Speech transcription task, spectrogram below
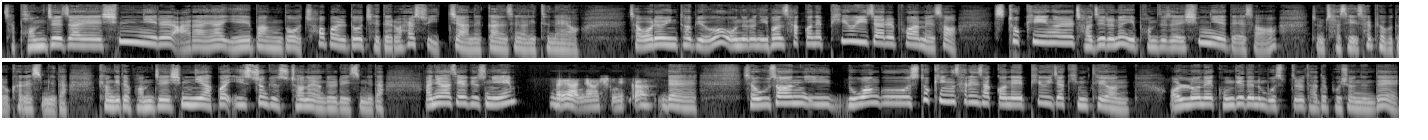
자, 범죄자의 심리를 알아야 예방도 처벌도 제대로 할 수 있지 않을까 하는 생각이 드네요. 자, 월요 인터뷰. 오늘은 이번 사건의 피의자를 포함해서 스토킹을 저지르는 이 범죄자의 심리에 대해서 좀 자세히 살펴보도록 하겠습니다. 경기대 범죄심리학과 이수정 교수 전화 연결돼 있습니다. 안녕하세요, 교수님. 네, 안녕하십니까. 네. 자, 우선 이 노원구 스토킹 살인 사건의 피의자 김태현 언론에 공개되는 모습들을 다들 보셨는데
